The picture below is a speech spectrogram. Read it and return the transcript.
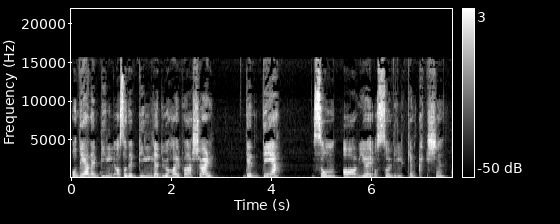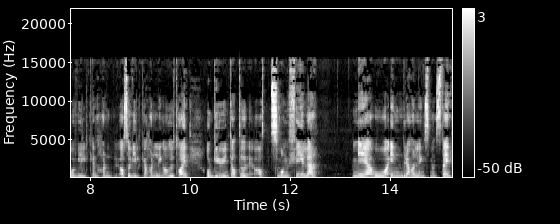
Og det, er det, altså det bildet du har på deg sjøl, det er det som avgjør også hvilken action og hvilken, altså hvilke handlinger du tar. Og grunnen til at, at så mange feiler med å endre handlingsmønster,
